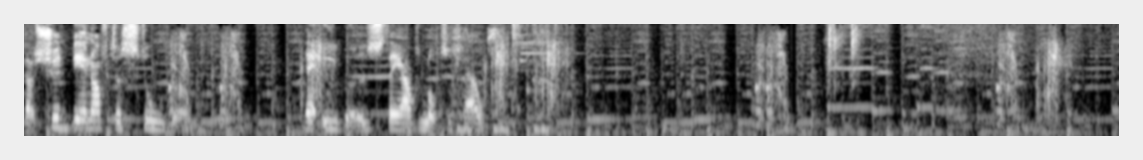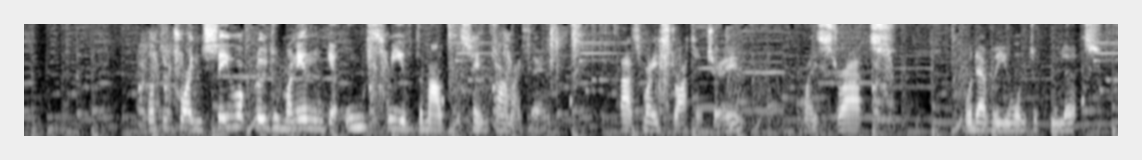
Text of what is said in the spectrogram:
That should be enough to stall them. They're Ubers, they have lots of health. want to try and save up loads of money and then get all three of them out at the same time, I think. That's my strategy. My strats. Whatever you want to call it.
